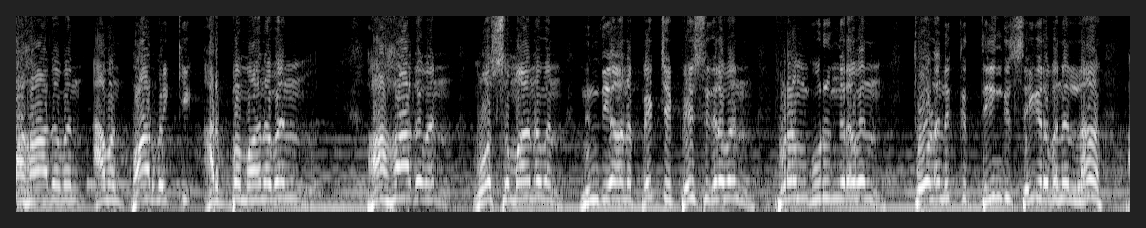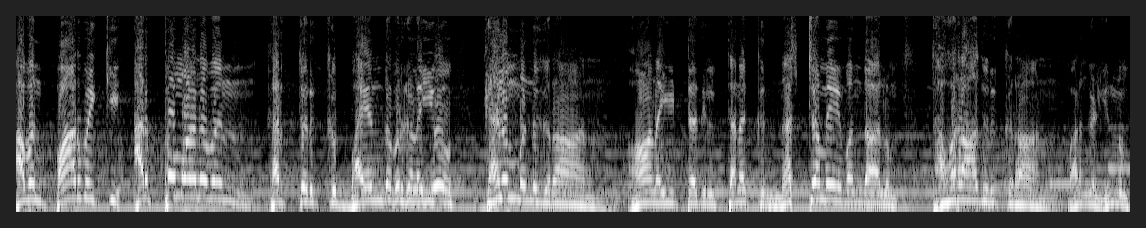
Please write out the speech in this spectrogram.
ஆகாதவன் அவன் பார்வைக்கு அற்பமானவன். ஆகாதவன் மோசமானவன் நிந்தியான பேச்சை பேசுகிறவன் புறம் குறுங்கிறவன் தோழனுக்கு தீங்கு செய்கிறவன் எல்லாம் அவன் பார்வைக்கு அற்பமானவன். கர்த்தருக்கு பயந்தவர்களையோ கனம் பண்ணுகிறான் ஆணையிட்டதில் தனக்கு நஷ்டமே வந்தாலும் தவறாது இருக்கிறான் பாருங்கள் இன்னும்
